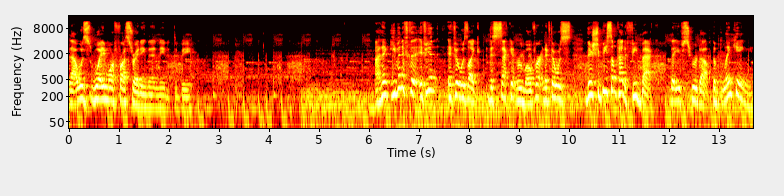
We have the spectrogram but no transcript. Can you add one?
that was way more frustrating than it needed to be. I think even if the if you if it was like the second room over and if there was there should be some kind of feedback that you've screwed up. The blinking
